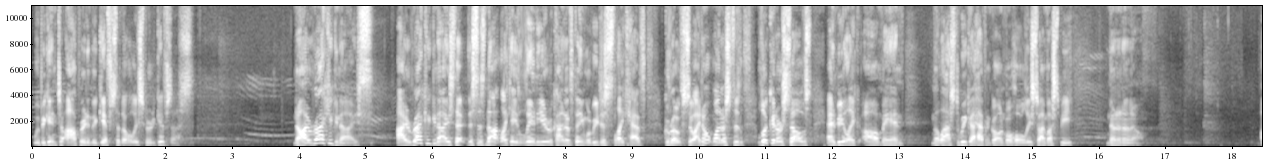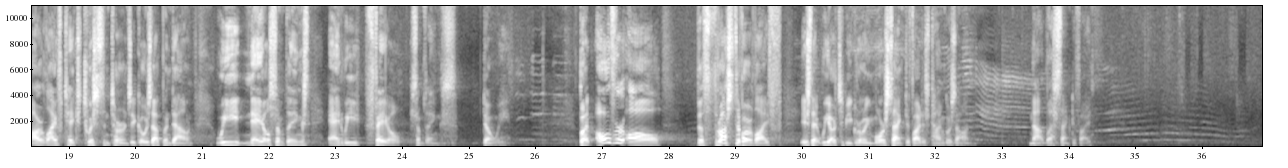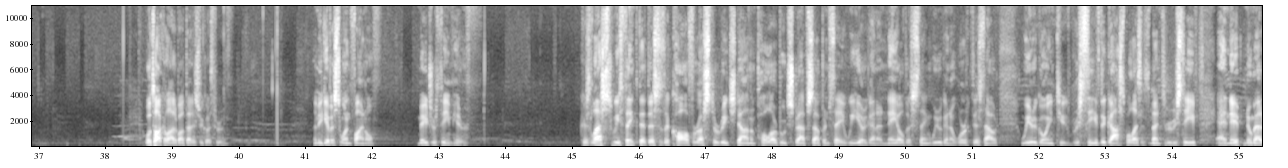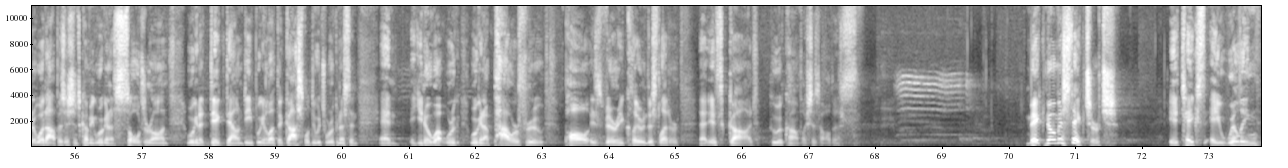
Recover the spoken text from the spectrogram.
We begin to operate in the gifts that the Holy Spirit gives us. Now, I recognize I recognize that this is not like a linear kind of thing where we just like have growth. So I don't want us to look at ourselves and be like, oh man, in the last week I haven't gone more holy, so I must be. No, no, no, no. Our life takes twists and turns, it goes up and down. We nail some things and we fail some things, don't we? But overall, the thrust of our life is that we are to be growing more sanctified as time goes on, not less sanctified. We'll talk a lot about that as we go through. Let me give us one final major theme here. Because lest we think that this is a call for us to reach down and pull our bootstraps up and say, we are going to nail this thing, we are going to work this out, we are going to receive the gospel as it's meant to be received, and if, no matter what opposition is coming, we're going to soldier on, we're going to dig down deep, we're going to let the gospel do its work in us, and, and you know what? We're, we're going to power through. Paul is very clear in this letter that it's God who accomplishes all this. Make no mistake, church, it takes a willing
